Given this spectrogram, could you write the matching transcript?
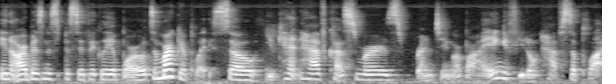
in our business specifically at Borrow, it's a marketplace. So you can't have customers renting or buying if you don't have supply.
